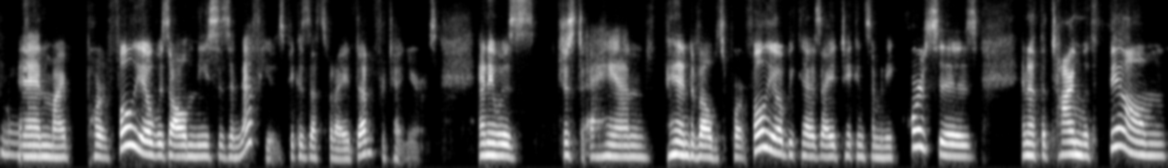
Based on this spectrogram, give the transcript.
Amazing. And my portfolio was all nieces and nephews because that's what I had done for 10 years. And it was just a hand hand developed portfolio because I had taken so many courses. And at the time with film,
